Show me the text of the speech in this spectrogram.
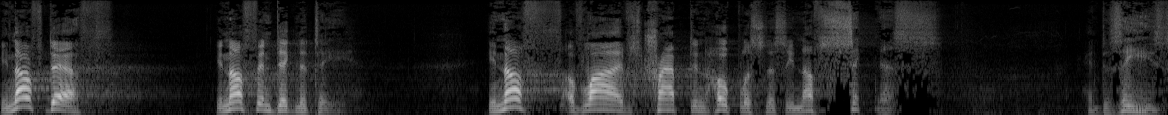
enough death, enough indignity, enough of lives trapped in hopelessness, enough sickness and disease,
